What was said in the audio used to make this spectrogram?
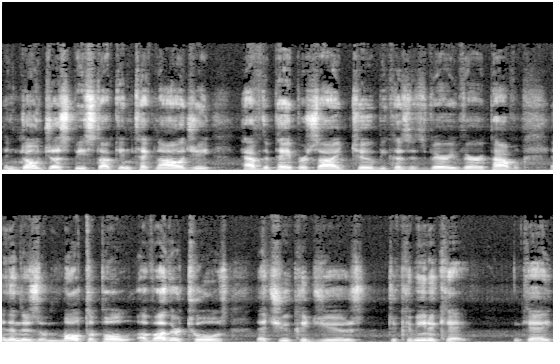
And don't just be stuck in technology. Have the paper side too because it's very very powerful. And then there's a multiple of other tools that you could use to communicate okay?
